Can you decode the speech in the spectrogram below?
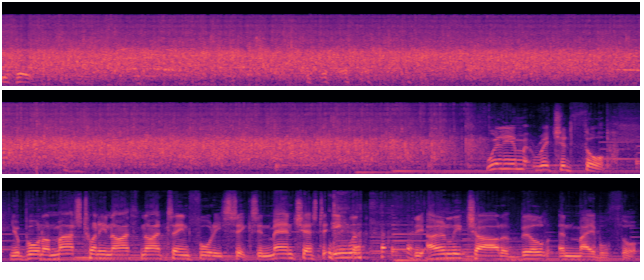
A. William Richard Thorpe. You're born on March 29th, 1946, in Manchester, England, the only child of Bill and Mabel Thorpe.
